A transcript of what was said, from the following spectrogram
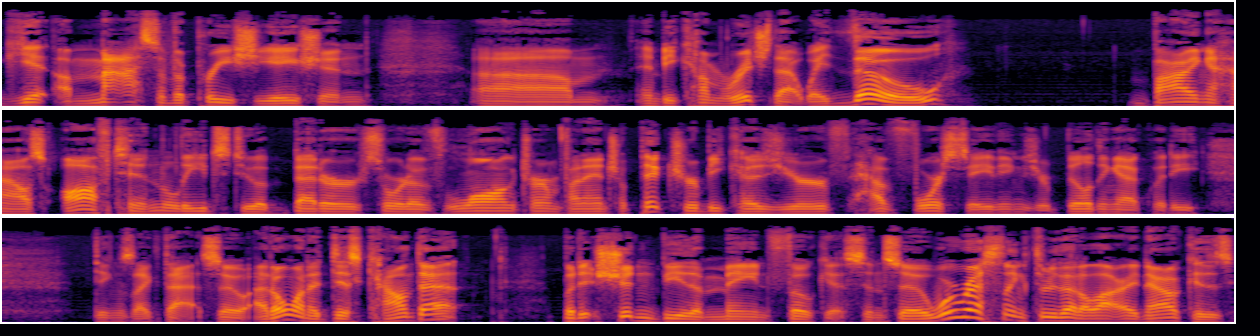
get a massive appreciation um, and become rich that way. Though buying a house often leads to a better sort of long-term financial picture because you have forced savings, you're building equity, things like that. So I don't want to discount that, but it shouldn't be the main focus. And so we're wrestling through that a lot right now because,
